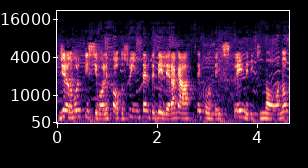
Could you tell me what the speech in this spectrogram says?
girano moltissimo le foto su internet delle ragazze con degli splendidi kimono.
